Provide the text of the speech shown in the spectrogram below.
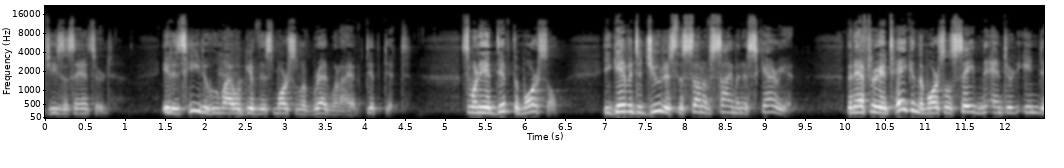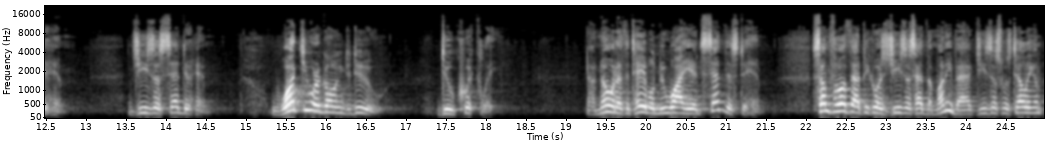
Jesus answered, It is he to whom I will give this morsel of bread when I have dipped it. So when he had dipped the morsel, he gave it to Judas, the son of Simon Iscariot. Then, after he had taken the morsel, Satan entered into him. Jesus said to him, What you are going to do, do quickly. Now, no one at the table knew why he had said this to him. Some thought that because Jesus had the money back, Jesus was telling him,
